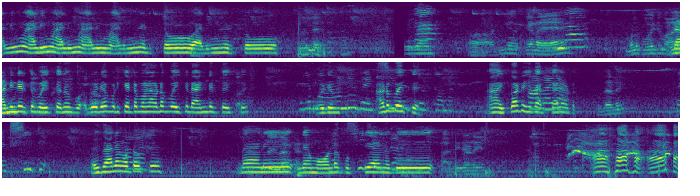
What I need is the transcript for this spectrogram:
അലിമ അലിമ അലിമ അലിമ അലിമിനെടുത്തോ അലിമിനെടുത്തോ. ഡാഡിന്റെ അടുത്ത് പോയിക്കുന്നു വീഡിയോ പിടിക്കട്ടെ മോളെ അവിടെ പോയിക്ക് ഡാഡിന്റെ അടുത്ത് പോയിക്ക്. വീഡിയോ അവിടെ പോയിക്ക്. ആ ആയിക്കോട്ടെ ഈ തൽക്കാലം അവിടെ. പൈസാനം അങ്ങോട്ട് വെക്ക് ഇതാണ് എന്റെ മോളുടെ കുട്ടിയാണിത്. ആഹാ ആഹാ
